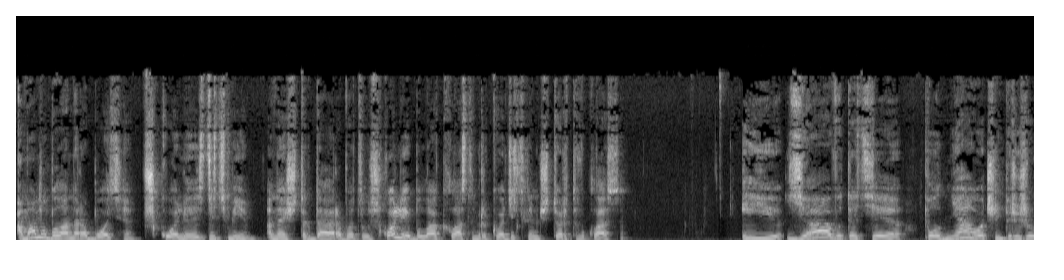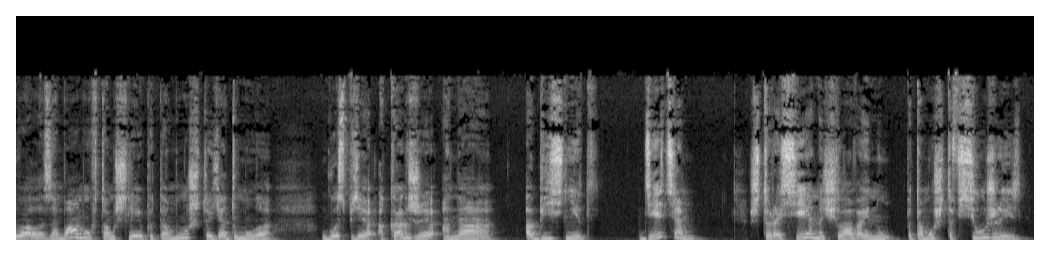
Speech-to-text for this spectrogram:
А мама была на работе в школе с детьми. Она еще тогда работала в школе и была классным руководителем четвертого класса. И я вот эти полдня очень переживала за маму, в том числе и потому, что я думала, господи, а как же она объяснит детям, что Россия начала войну? Потому что всю жизнь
